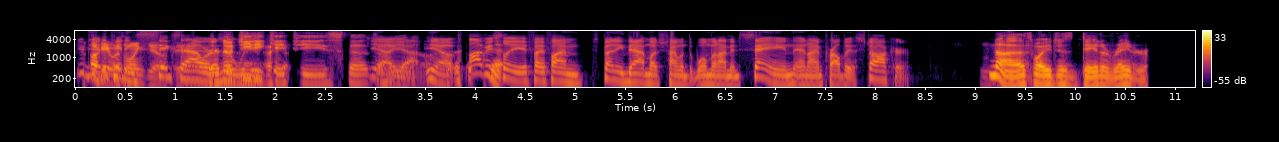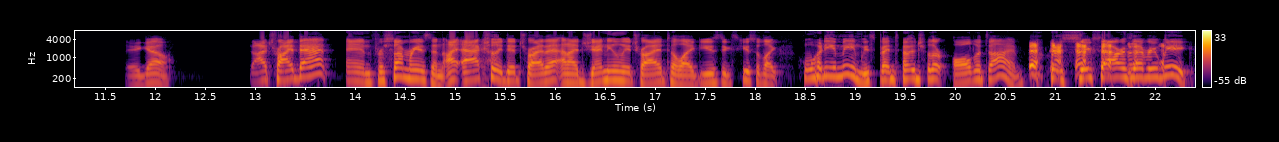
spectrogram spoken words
You're dedicating one guild, six yeah. hours. Yeah, no a week. DDKPs. No, Yeah, yeah. You know, obviously, if if I'm spending that much time with the woman, I'm insane, and I'm probably a stalker. No, that's why you just date a raider. There you go. I tried that, and for some reason, I actually did try that, and I genuinely tried to like use the excuse of like, "What do you mean? We spend time with each other all the time, six hours every week."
